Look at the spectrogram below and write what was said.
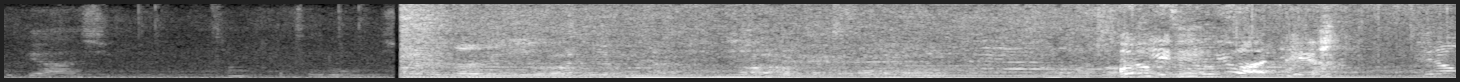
그게 아쉽 다.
